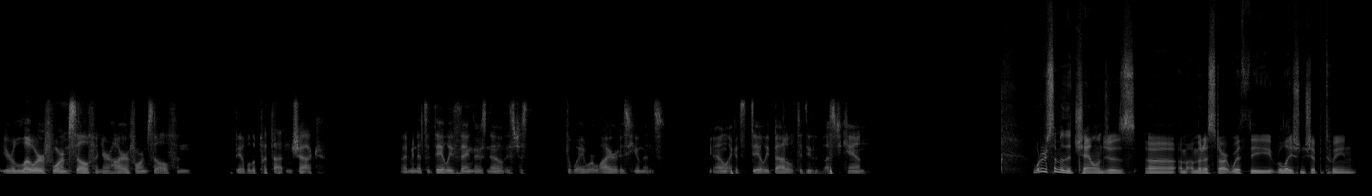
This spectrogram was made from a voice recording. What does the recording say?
your lower form self and your higher form self, and be able to put that in check. I mean, it's a daily thing. There's no. It's just the way we're wired as humans. You know, like it's a daily battle to do the best you can. What are some of the challenges? Uh, I'm, I'm going to start with the relationship between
